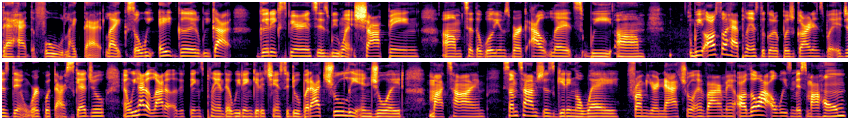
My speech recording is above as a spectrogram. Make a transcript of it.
that had the food like that. Like so we ate good. We got good experiences. We went shopping um, to the Williamsburg outlets. We um, we also had plans to go to Busch Gardens, but it just didn't work with our schedule. And we had a lot of other things planned that we didn't get a chance to do. But I truly enjoyed my time. Sometimes just getting away from your natural environment. Although I always miss my home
